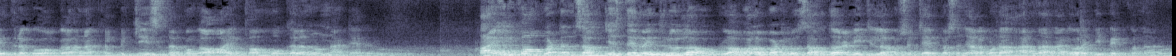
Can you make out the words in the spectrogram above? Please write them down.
రైతులకు అవగాహన కల్పించి సందర్భంగా ఆయిల్ పామ్ మొక్కలను నాటారు. ఆయిల్ పామ్ పంటను సాగు చేస్తే రైతులు లాభ లాభాల బాటలో సాగుతారని జిల్లా పరిషత్ చైర్పర్సన్ యాలకొండ అరుణ రాఘవరెడ్డి పేర్కొన్నారు.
